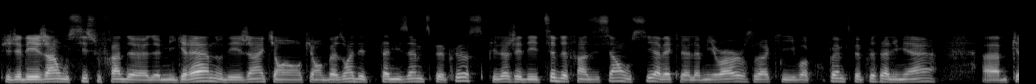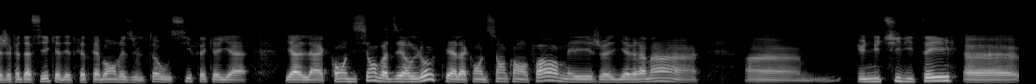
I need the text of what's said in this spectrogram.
Puis j'ai des gens aussi souffrant de, de migraines ou des gens qui ont, qui ont besoin d'être tamisés un petit peu plus. Puis là, j'ai des types de transition aussi avec le, Mirrors là, qui va couper un petit peu plus la lumière, euh, que j'ai fait essayer, qui a des très très bons résultats aussi. Fait qu'il y a, il y a la condition, on va dire look, il y a la condition confort, mais je, il y a vraiment une utilité euh,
